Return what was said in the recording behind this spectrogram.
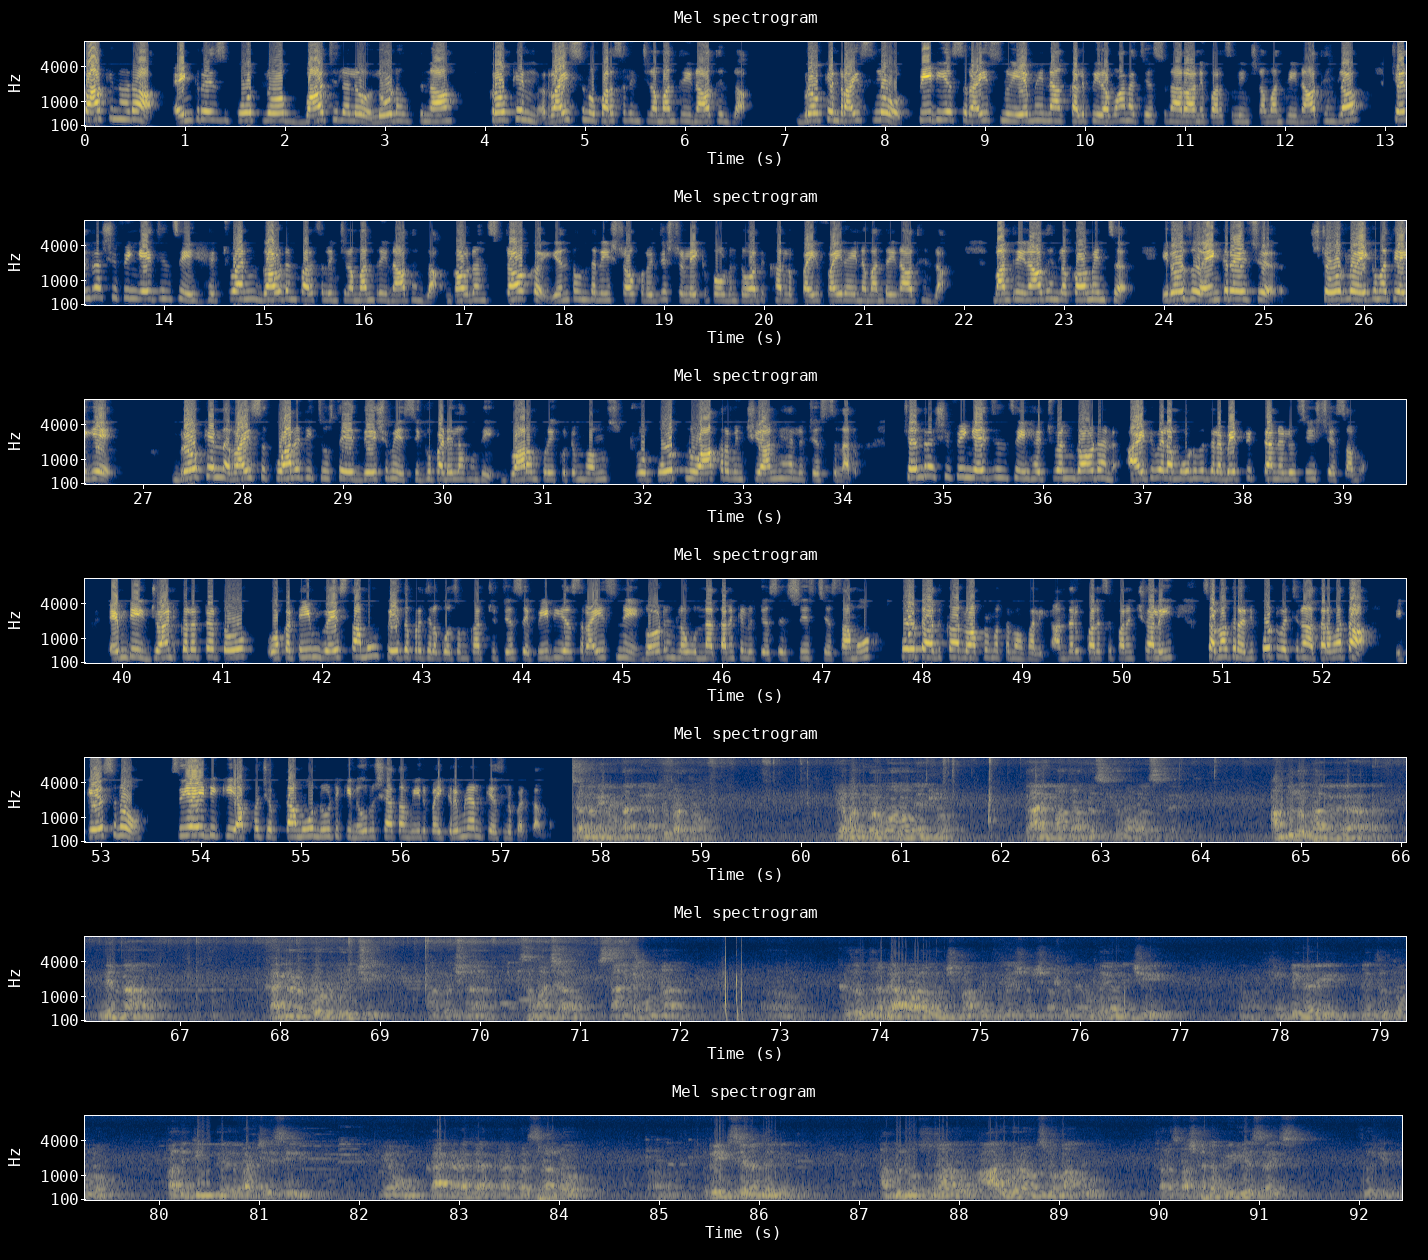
Kakinada anchorage పోర్ట్లో బాజిలలో load అవుతున్న క్రోకెన్ రైస్ను పరిశీలించిన మంత్రి నాథెండ్ల. బ్రోకెన్ రైస్లో పీడిఎస్ రైస్ను ఏమైనా కలిపి రవాణా చేస్తున్నారా అని పరిశీలించిన మంత్రి Nadendla. Chandra shipping agency H one godown పరిశీలించిన మంత్రి నాథెండ్ల. గౌడన్ స్టాక్ ఎంత ఉందని స్టాక్ రిజిస్టర్ లేకపోవడంతో అధికారులపై ఫైర్ అయిన మంత్రి నాథెండ్ల. మంత్రి నాథెండ్ల కామెంట్స్ ఈ రోజు ఎంకరేజ్ స్టోర్లో ఎగుమతి అయ్యే బ్రోకెన్ రైస్ క్వాలిటీ చూస్తే దేశమే సిగ్గుపడేలా ఉంది. ద్వారంపురి కుటుంబం పోర్ట్ను ఆక్రమించి అన్యాయాలు చేస్తున్నారు. Chandra shipping agency H one godown ఐదు వేల మూడు వందల మెట్రిక్ టన్నులు సీజ్ చేశాము. ఎండి జాయింట్ కలెక్టర్తో ఒక టీం వేస్తాము. పేద ప్రజల కోసం ఖర్చు చేసే పీడిఎస్ రైస్ని గౌడన్లో ఉన్న తనిఖీలు చేసి సీజ్ చేస్తాము. పోర్టు అధికారులు అప్రమత్తం అవ్వాలి అందరూ కలిసి పనిచేయాలి. సమగ్ర రిపోర్ట్ వచ్చిన తర్వాత ఈ కేసును సిఐడికి అప్పచెప్తాము నూటికి నూరు శాతం వీరిపై క్రిమినల్ కేసులు పెడతాము. దాన్ని మాత్రం అందులో భాగంగా నిన్న కాకినాడ కోర్టు గురించి మనకు వచ్చిన సమాచారం స్థానికంగా ఉన్న ఆ, జరుగుతున్న వ్యాపారాల గురించి మాకు ఇన్ఫర్మేషన్ వచ్చినప్పుడు నేను ఉదయం నుంచి ఎండి గారి నేతృత్వంలో పది టీంలు ఏర్పాటు చేసి మేము కాకినాడ కాకినాడ పరిసరాల్లో రేట్స్ చేయడం జరిగింది. అందులో సుమారు ఆరు గోడౌన్స్లో మాకు చాలా స్పష్టంగా పీడిఎస్ రైస్ దొరికింది.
